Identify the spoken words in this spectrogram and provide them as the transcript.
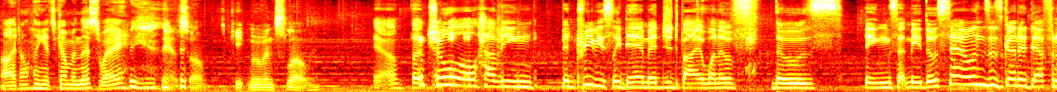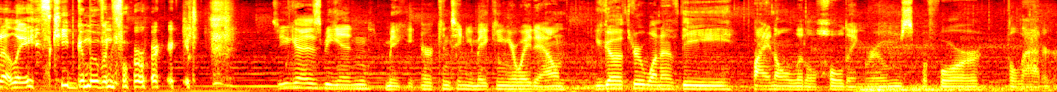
Well, I don't think it's coming this way. Yeah, so let's keep moving slowly. Yeah, but Jewel, having been previously damaged by one of those things that made those sounds, is gonna definitely keep moving forward. So you guys begin making or continue making your way down. You go through one of the final little holding rooms before the ladder.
